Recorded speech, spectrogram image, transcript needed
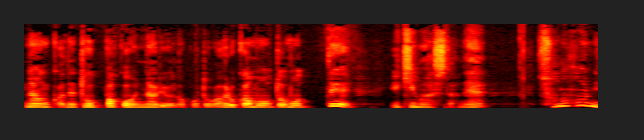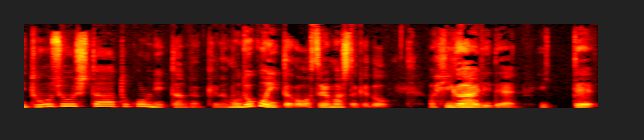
なんかね突破口になるようなことがあるかもと思って行きましたね。その本に登場したところに行ったんだっけなもうどこに行ったか忘れましたけど、まあ、日帰りで行って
